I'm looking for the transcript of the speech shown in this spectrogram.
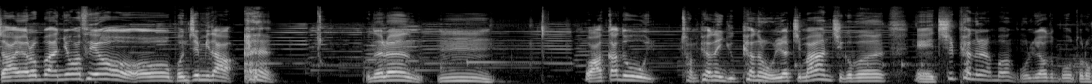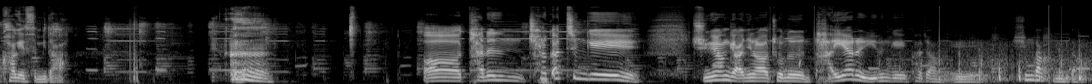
자 여러분 안녕하세요. 어, 본즈입니다. 오늘은 음 뭐 아까도 전편에 6편을 올렸지만 지금은 예, 7편을 한번 올려보도록 하겠습니다. 아 다른 철 같은 게 중요한 게 아니라 저는 다이아를 잃은 게 가장 예, 심각합니다.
